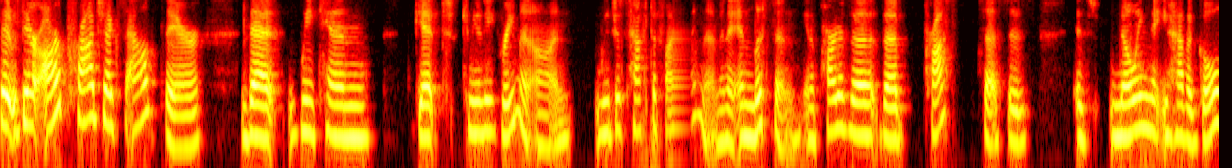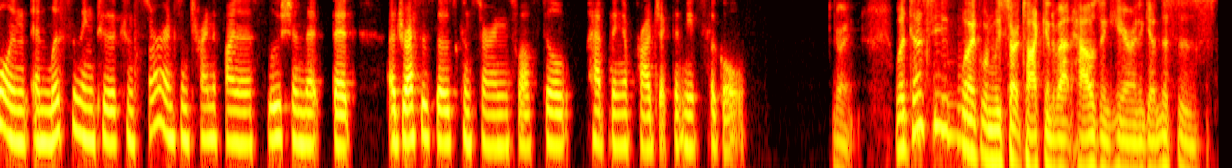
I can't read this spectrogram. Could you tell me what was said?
that there are projects out there that we can get community agreement on we just have to find them and, and listen you know part of the the process is is knowing that you have a goal and, and listening to the concerns and trying to find a solution that that addresses those concerns while still having a project that meets the goals Right. Well, it does seem like when we start talking about housing here, and again, this is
